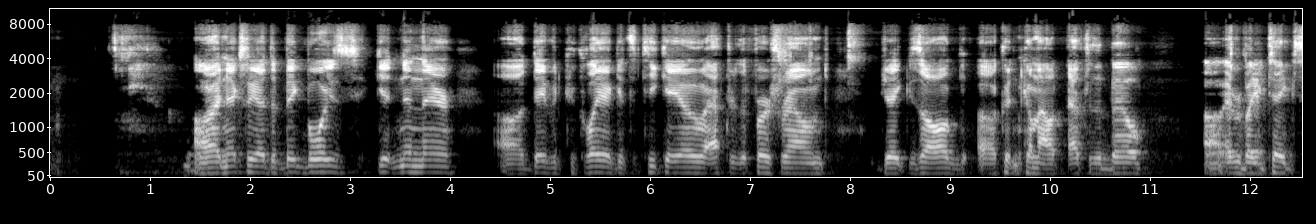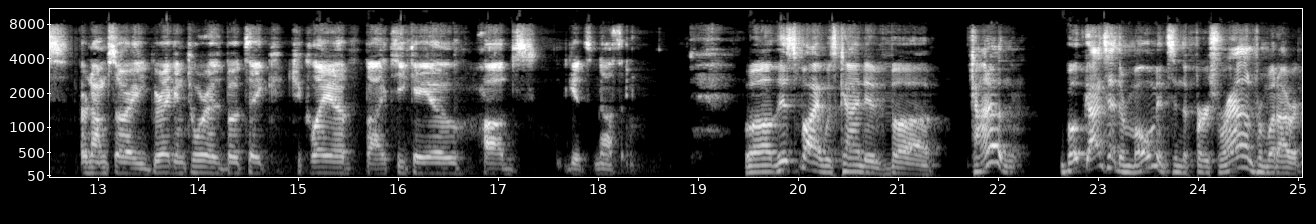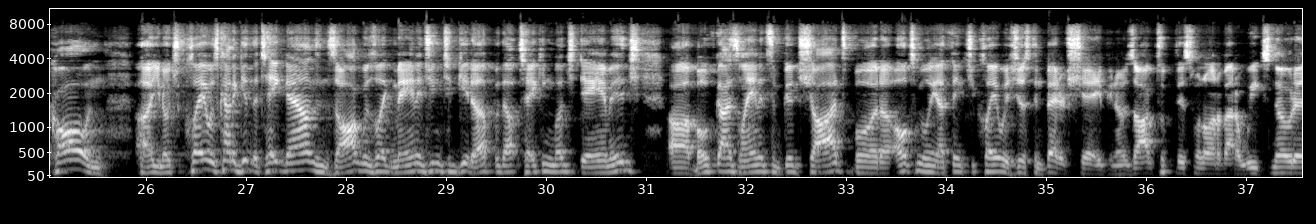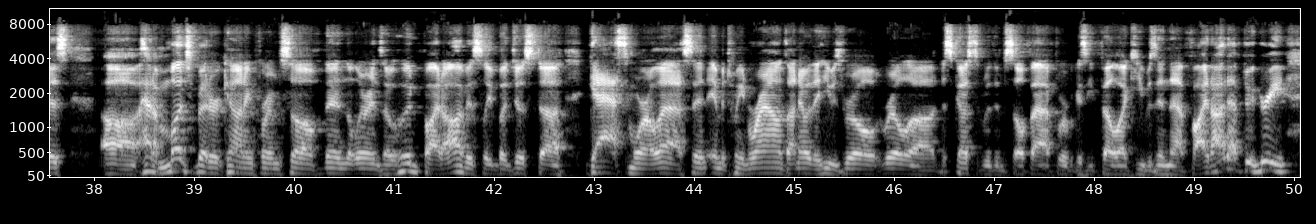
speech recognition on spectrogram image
All right, next we had the big boys getting in there. Uh, David Kuklea gets a TKO after the first round. Jake Zog uh, couldn't come out after the bell. Uh, everybody takes, or no, I'm sorry, Greg and Torrez both take Chiclea by TKO. Hobbs gets nothing. Well, this fight was kind of, uh, kind of both guys had their moments in the first round, from what I recall. And, uh, you know, Chiclea was kind of getting the takedowns, and Zog was like managing to get up without taking much damage. Uh, both guys landed some good shots, but uh, ultimately, I think Chiclea was just in better shape. You know, Zog took this one on about a week's notice, uh, had a much better accounting for himself than the Lorenzo Hood fight, obviously, but just uh, gassed more or less in, in between rounds. I know that he was real, real uh, disgusted with himself afterward because he felt like he was in that fight. I'd have to agree.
